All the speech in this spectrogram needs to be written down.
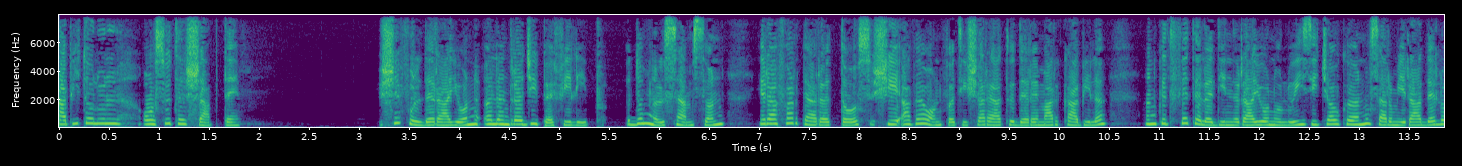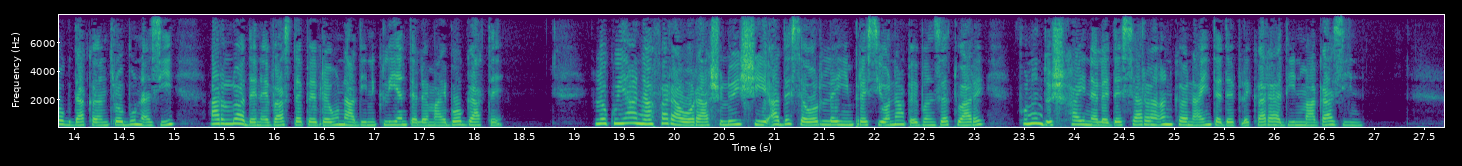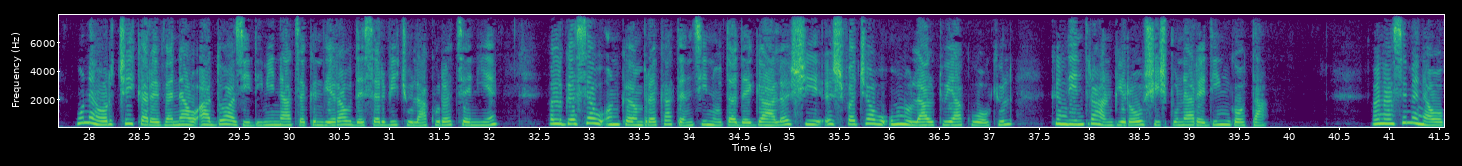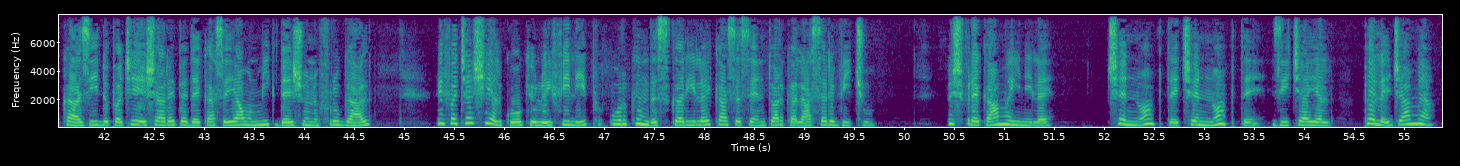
Capitolul 107 Șeful de raion îl îndrăgi pe Filip. Domnul Samson era foarte arătos și avea o înfățișare atât de remarcabilă, încât fetele din raionul lui ziceau că nu s-ar mira deloc dacă într-o bună zi ar lua de nevastă pe vreuna din clientele mai bogate. Locuia în afara orașului și adeseori le impresiona pe vânzătoare, punându-și hainele de seară încă înainte de plecarea din magazin. Uneori cei care veneau a doua zi dimineață când erau de serviciu la curățenie, îl găseau încă îmbrăcat în ținută de gală și își făceau unul altuia cu ochiul când intra în birou și își punea redingota. În asemenea ocazii, după ce ieșea repede ca să ia un mic dejun frugal, îi făcea și el cu ochiul lui Filip, urcând scările ca să se întoarcă la serviciu. Își freca mâinile. Ce noapte, ce noapte!" zicea el. Pe legea mea!"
